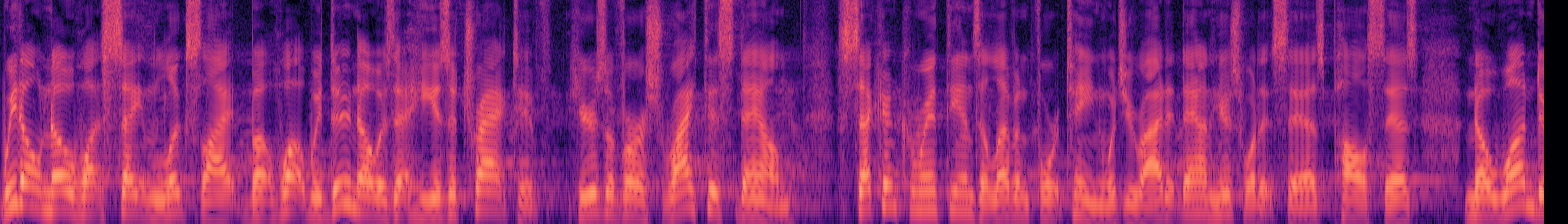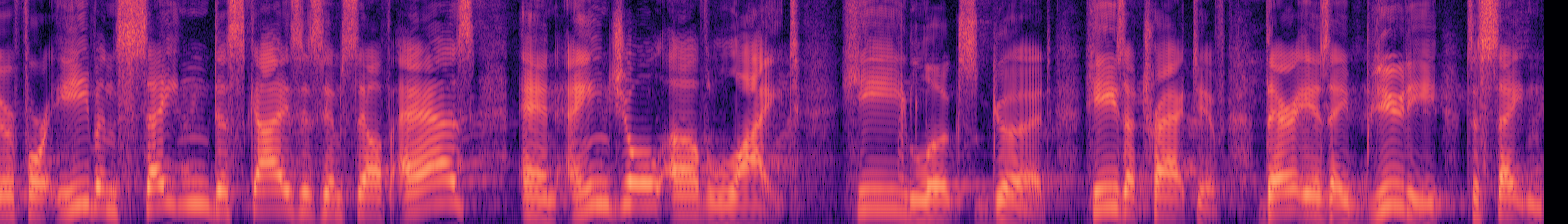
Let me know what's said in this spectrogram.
We don't know what Satan looks like, but what we do know is that he is attractive. Here's a verse. Write this down. 2 Corinthians 11 14. Would you write it down? Here's what it says. Paul says, No wonder, for even Satan disguises himself as an angel of light. He looks good. He's attractive. There is a beauty to Satan.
